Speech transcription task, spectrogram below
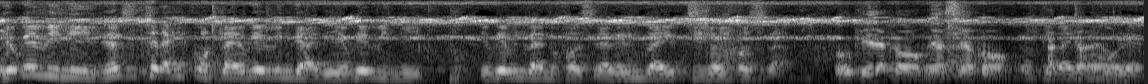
Ils ont venir, même si c'est là qui compte là, venir garder, venir. Ils ont venir vers nous force là, vers petit Georges force là. Ok, d'accord. Merci encore. Ok, À tout à l'heure.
